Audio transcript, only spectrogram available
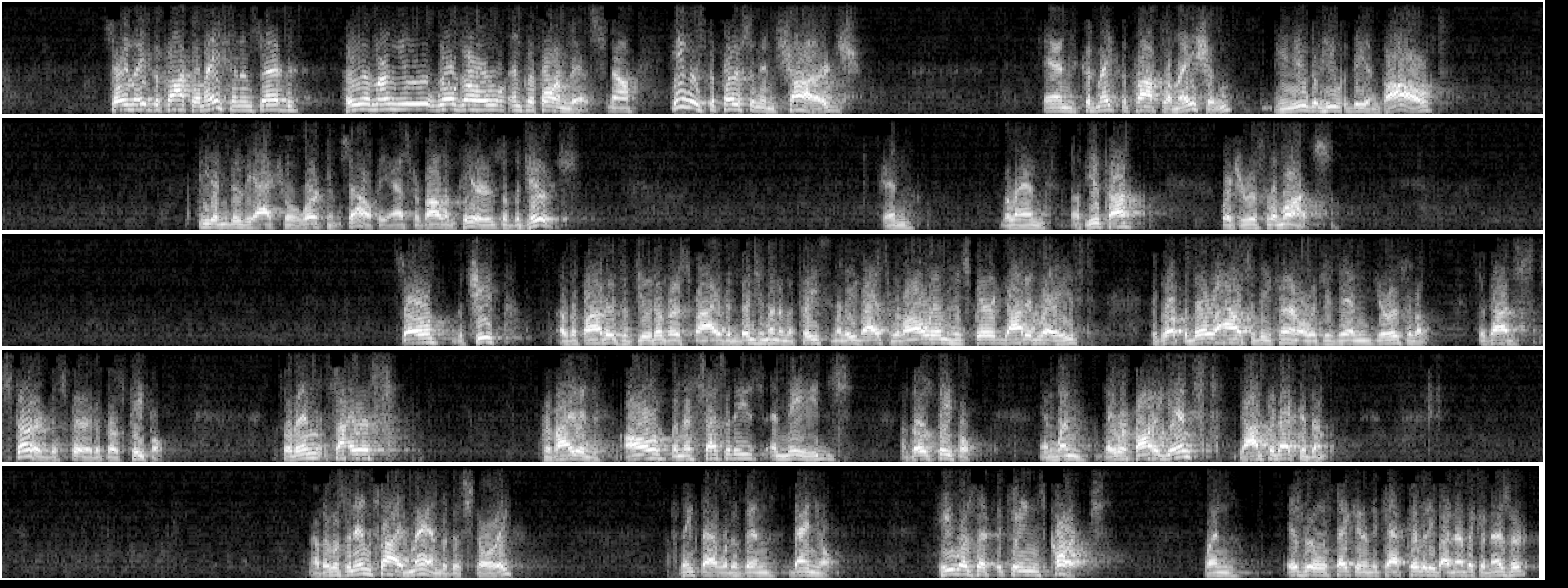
So he made the proclamation and said, Who among you will go and perform this? Now, he was the person in charge and could make the proclamation. He knew that he would be involved. He didn't do the actual work himself. He asked for volunteers of the Jews in the land of Judah, where Jerusalem was. So the chief of the fathers of Judah, verse 5, and Benjamin and the priests and the Levites with all them whose spirit God had raised to go up to build the house of the eternal which is in Jerusalem. So God stirred the spirit of those people. So then Cyrus provided all the necessities and needs of those people. And when they were fought against, God protected them. Now there was an inside man to this story. I think that would have been Daniel. He was at the king's court when Israel was taken into captivity by Nebuchadnezzar.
